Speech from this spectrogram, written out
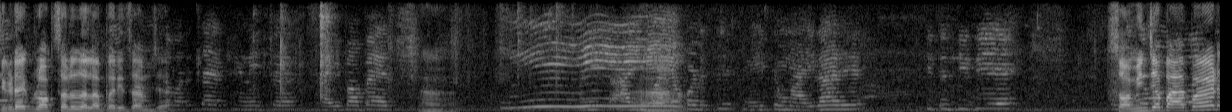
तिकडे एक ब्लॉग चालू झाला परीचा आमच्या. हा. स्वामींच्या पाय पड.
